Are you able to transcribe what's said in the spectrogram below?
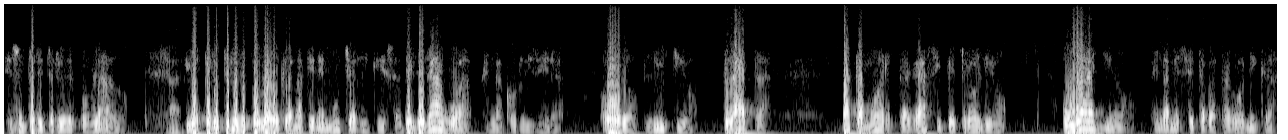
es un territorio despoblado. Y los territorios despoblados, que además tienen mucha riqueza, desde el agua en la cordillera, oro, litio, plata, vaca muerta, gas y petróleo, uranio en la meseta patagónica,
